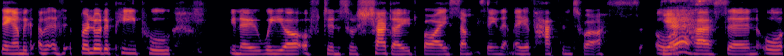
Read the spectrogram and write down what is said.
thing I mean, for a lot of people you know we are often sort of shadowed by something that may have happened to us or yes. a person or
